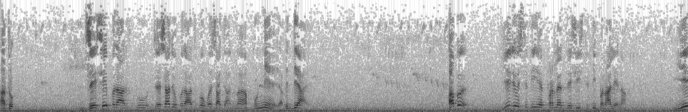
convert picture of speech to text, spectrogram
हाँ तो जैसे पदार्थ को, जैसा जो पदार्थ को, वैसा जानना पुण्य है या विद्या है। अब ये जो स्थिति है, प्रलय जैसी स्थिति बना लेना, ये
